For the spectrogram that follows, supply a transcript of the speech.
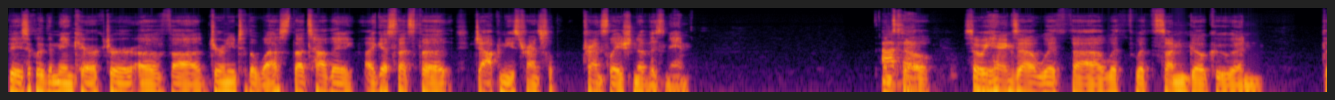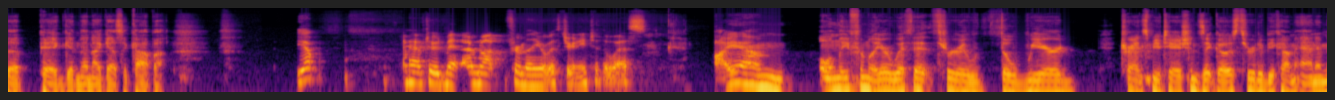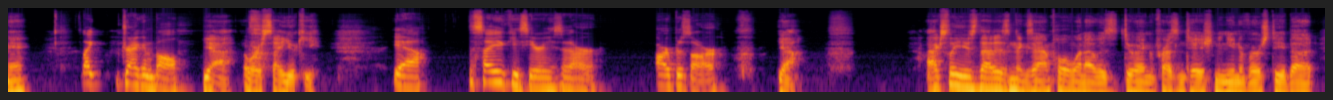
basically the main character of uh, Journey to the West. That's how they. I guess that's the Japanese trans- translation of his name. And Okay. so, so he hangs out with uh, with with Son Goku and the pig, and then I guess a kappa. Yep. I have to admit, I'm not familiar with Journey to the West. I am only familiar with it through the weird transmutations it goes through to become anime. Like Dragon Ball. Yeah, or Saiyuki. Yeah. The Saiyuki series are are bizarre. Yeah. I actually used that as an example when I was doing a presentation in university about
